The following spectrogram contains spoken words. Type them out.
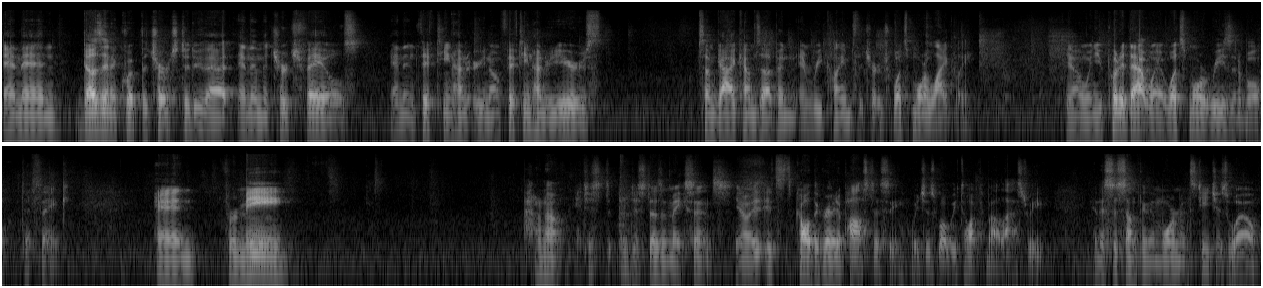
and then doesn't equip the church to do that, and then the church fails, and then 1500, you know, 1500 years, some guy comes up and, and reclaims the church. What's more likely? You know, when you put it that way, what's more reasonable to think? And for me, I don't know. It just it just doesn't make sense. You know, it, it's called the Great Apostasy, which is what we talked about last week, and this is something the Mormons teach as well.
